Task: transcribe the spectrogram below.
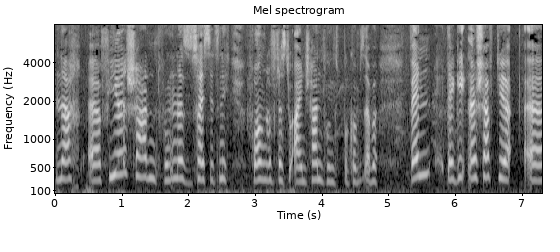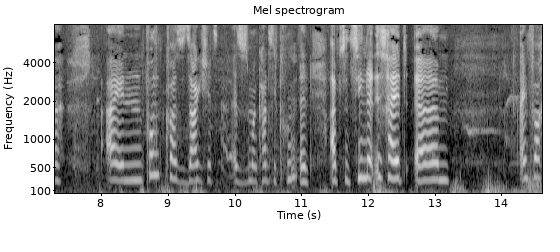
nach äh, vier Schadenpunkten, also das heißt jetzt nicht vor Angriff, dass du einen Schadenpunkt bekommst, aber wenn der Gegner schafft dir äh, einen Punkt quasi, sage ich jetzt, also man kann es nicht Punkt nennen, abzuziehen, dann ist halt ähm, einfach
